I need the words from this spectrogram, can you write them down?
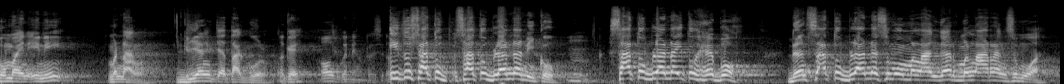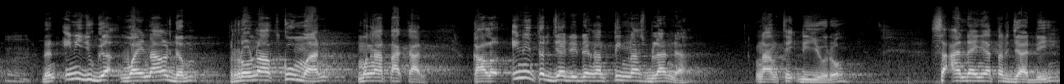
pemain ini menang. Dia yang cetak gol, oke? Oh, bukan yang rasis. Itu satu satu Belanda Niko. Satu Belanda itu heboh dan satu Belanda semua melanggar, melarang semua. Dan ini juga Wijnaldum, Ronald Koeman mengatakan kalau ini terjadi dengan timnas Belanda nanti di Euro, seandainya terjadi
